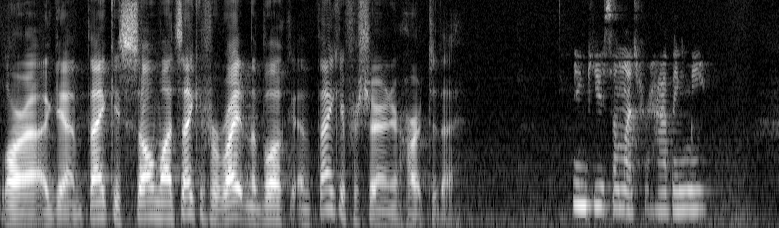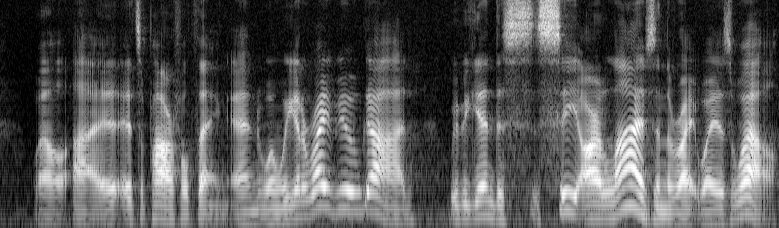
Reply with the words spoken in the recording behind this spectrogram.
Laura, again, thank you so much. Thank you for writing the book, and thank you for sharing your heart today. Thank you so much for having me. Well, uh, it's a powerful thing. And when we get a right view of God, we begin to see our lives in the right way as well.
